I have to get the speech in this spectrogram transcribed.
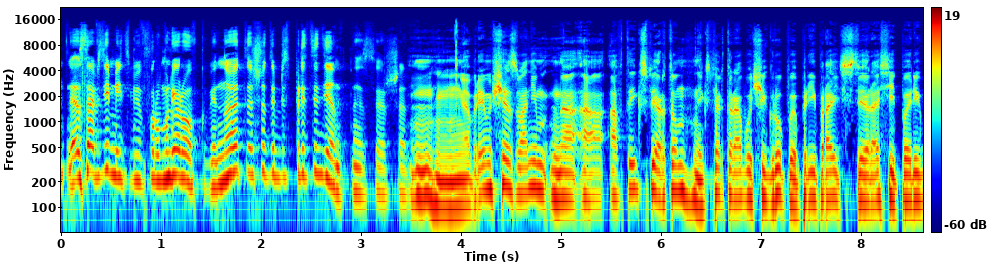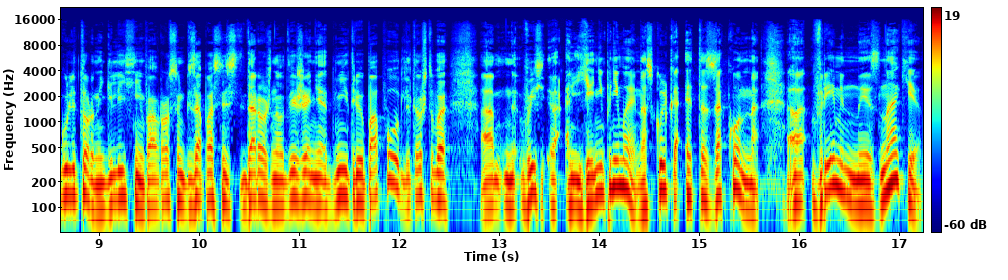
со всеми этими формулировками, но это что-то беспрецедентное совершенно. А Прямо сейчас звоним на, а, автоэксперту, эксперту рабочей группы при правительстве России по регуляторной гильотине по вопросам безопасности дорожного движения Дмитрию Попову, для того, чтобы... а, вы- а, Я не понимаю, насколько это законно. А, Временные знаки,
